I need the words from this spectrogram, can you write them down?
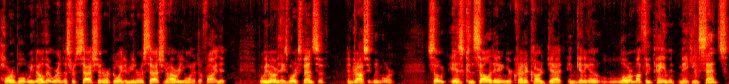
horrible. We know that we're in this recession or going to be in a recession or however you want to define it. But we know everything's more expensive and drastically more. So, is consolidating your credit card debt and getting a lower monthly payment making sense?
